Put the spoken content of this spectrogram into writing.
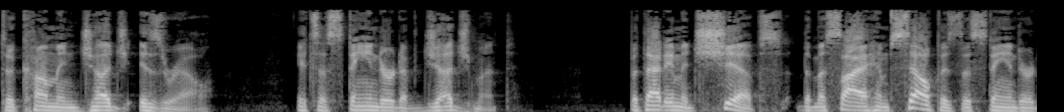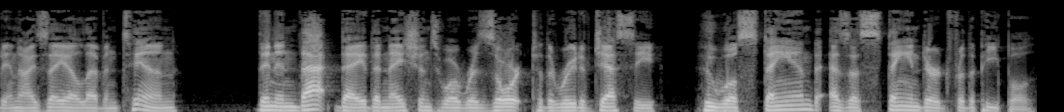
to come and judge Israel. It's a standard of judgment. But that image shifts. The Messiah himself is the standard in Isaiah 11:10. Then in that day the nations will resort to the root of Jesse, who will stand as a standard for the people,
